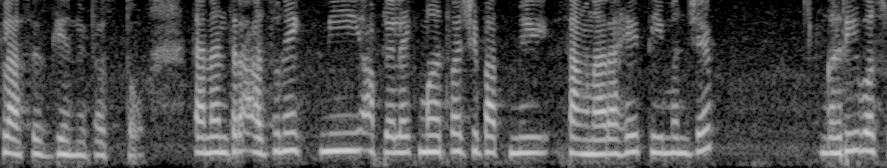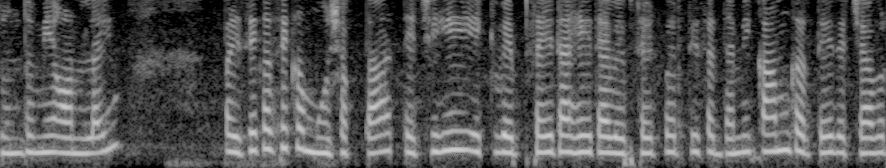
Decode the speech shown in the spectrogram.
क्लासेस घेऊन येत असतो. त्यानंतर अजून एक मी आपल्याला एक महत्त्वाची बातमी सांगणार आहे. ती म्हणजे घरी बसून तुम्ही ऑनलाईन पैसे कसे कमवू शकता? त्याचीही एक वेबसाईट आहे. त्या वेबसाईटवरती सध्या मी काम करते. त्याच्यावर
